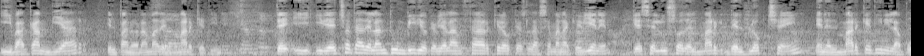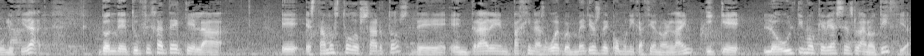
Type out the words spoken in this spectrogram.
y va a cambiar el panorama del marketing. y, y, de hecho te adelanto un vídeo que voy a lanzar, creo que es la semana que viene, que es el uso del, del blockchain en el marketing y la publicidad. Donde tú fíjate que la, eh, estamos todos hartos de entrar en páginas web o en medios de comunicación online y que lo último que veas es la noticia,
